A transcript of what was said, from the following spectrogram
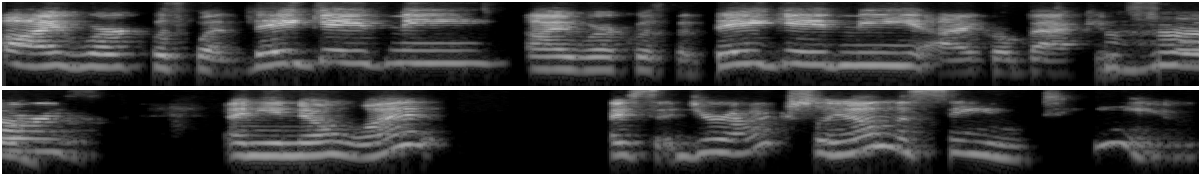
I work with what they gave me. I work with what they gave me. I go back and mm-hmm. forth. And you know what? I said, You're actually on the same team.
